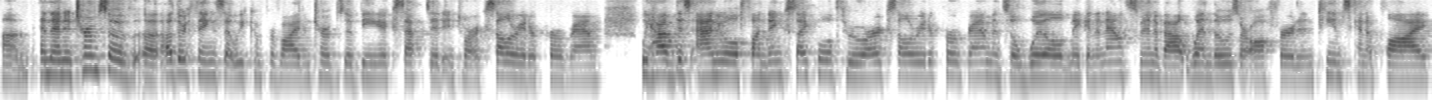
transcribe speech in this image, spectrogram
Um, and then in terms of uh, other things that we can provide in terms of being accepted into our accelerator program, we have this annual funding cycle through our accelerator program. And so we'll make an announcement about when those are offered and teams can apply.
